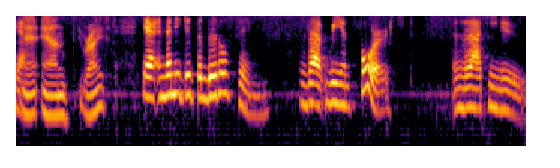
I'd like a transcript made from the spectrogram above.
Yeah. A- and right? Yeah, and then he did the little things that reinforced that he knew,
